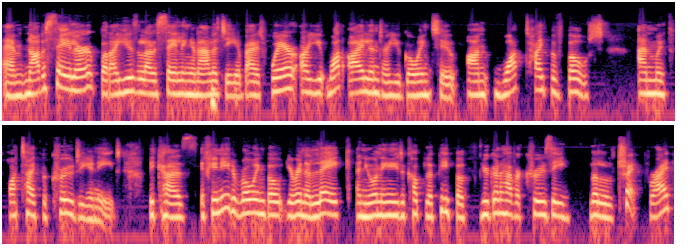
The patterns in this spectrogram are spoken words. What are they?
Um, not a sailor but i use a lot of sailing analogy about where are you what island are you going to? On what type of boat and with what type of crew do you need. Because if you need a rowing boat, you're in a lake and you only need a couple of people, you're going to have a cruisy little trip, right?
